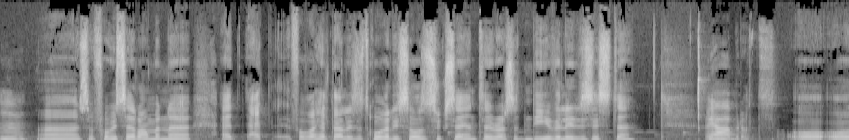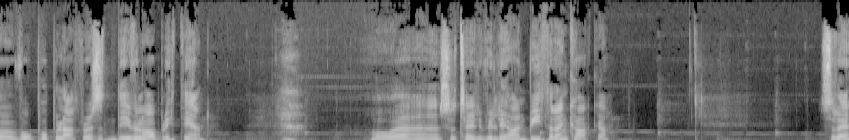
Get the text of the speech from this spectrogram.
Eh, så får vi se, da. Men uh, jeg, jeg, for å være helt ærlig så tror jeg de så suksessen til Resident Evil i det siste. Ja, brått. Og, og hvor populært Resident Evil har blitt igjen. Og uh, så vil de ha en bit av den kaka. Så det.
